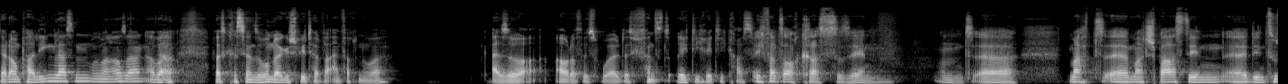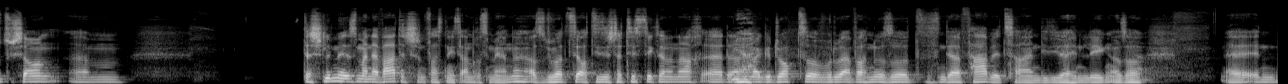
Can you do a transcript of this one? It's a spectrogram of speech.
Der hat auch ein paar liegen lassen, muss man auch sagen. Aber Ja. was Christian Sorum da gespielt hat, war einfach nur, also out of this world. Ich fand es richtig, richtig krass. ich fand's auch krass zu sehen. Und äh, macht, äh, macht Spaß, den, äh, den zuzuschauen. Ähm, das Schlimme ist, man erwartet schon fast nichts anderes mehr. Ne? Also du hattest ja auch diese Statistik danach äh, dann Ja. mal gedroppt, so, wo du einfach nur so, das sind ja Fabelzahlen, die die da hinlegen. Also äh, in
